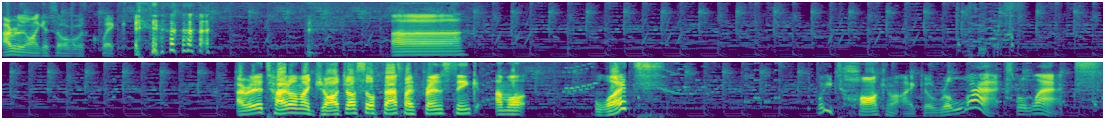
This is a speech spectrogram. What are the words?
I really want to get this over with quick. uh... I read the title and my jaw dropped so fast my friends think I'm a... What? What are you talking about, Aiko? Relax, relax.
